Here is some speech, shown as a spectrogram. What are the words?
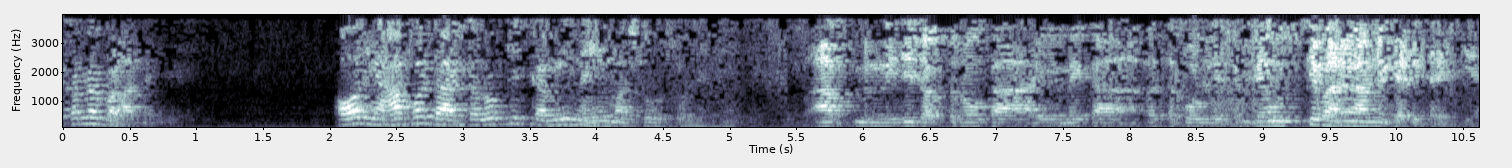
समय बढ़ा देंगे। और यहाँ पर डॉक्टरों की कमी नहीं महसूस होने देंगे। आप निजी डॉक्टरों का आईएमए का सपोर्ट ले सकते हैं उसके बारे में आपने क्या डिसाइड किया?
